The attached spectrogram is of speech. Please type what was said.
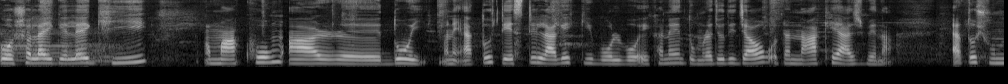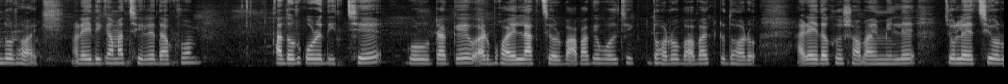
গোশালায় গেলে ঘি, মাখন আর দই। মানে এত টেস্টি লাগে, কি বলব? এখানে তোমরা যদি যাও, ওটা না খেয়ে আসবে না। এত সুন্দর হয়। আর এইদিকে আমার ছেলে দেখো, আদর করে দিচ্ছে। গরুটাকে আর ভয় লাগছে। ওর বাবাকে বলছে, একটু ধরো বাবা, একটু ধরো। আর এই দেখো সবাই মিলে চলে এসেছি ওর,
